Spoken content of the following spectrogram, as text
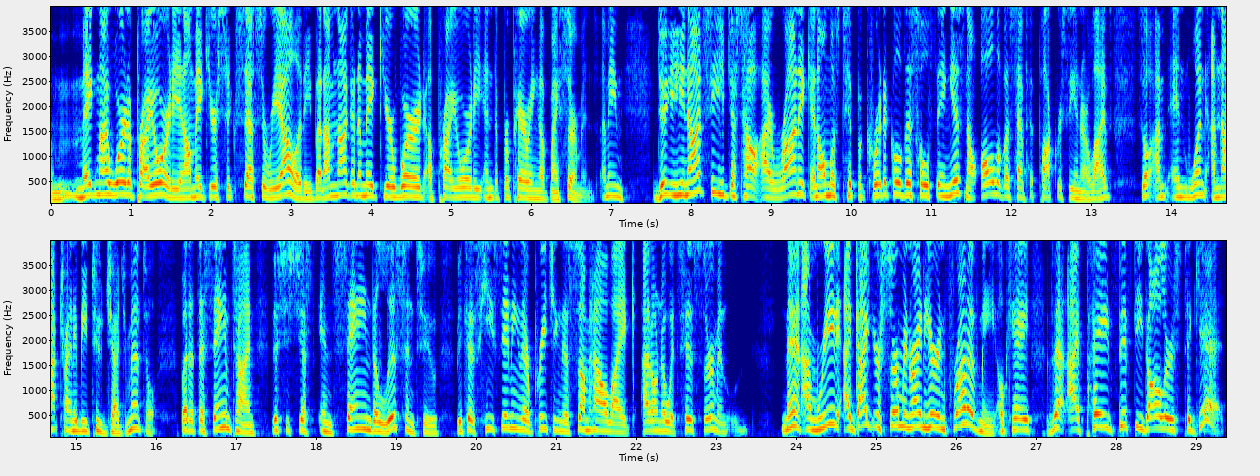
Make my word a priority, and I'll make your success a reality, but I'm not going to make your word a priority in the preparing of my sermons. I mean, do you not see just how ironic and almost hypocritical this whole thing is? Now, all of us have hypocrisy in our lives. So I'm, and one, I'm not trying to be too judgmental, but at the same time, this is just insane to listen to because he's sitting there preaching this somehow like, I don't know, it's his sermon. Man, I'm reading, I got your sermon right here in front of me, okay, that I paid $50 to get.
